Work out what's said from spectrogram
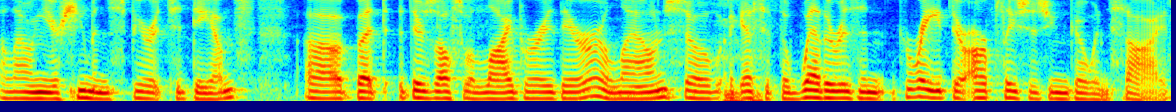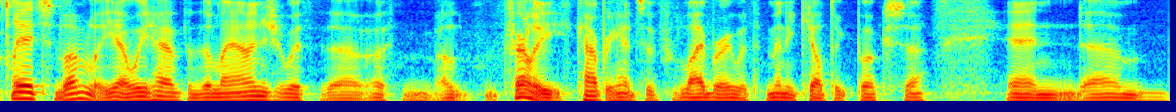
allowing your human spirit to dance. Uh, but there's also a library there, a lounge. So mm-hmm. I guess if the weather isn't great, there are places you can go inside. It's lovely. Yeah, we have the lounge with uh, a, a, fairly comprehensive library with many Celtic books. Uh, and um,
